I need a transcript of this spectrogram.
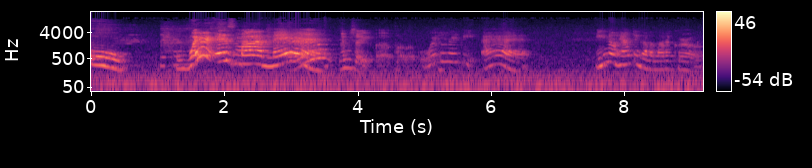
Ooh. Where is my man? Let me show you. Uh, pull up. Where do they be at? You know Hampton got a lot of girls.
